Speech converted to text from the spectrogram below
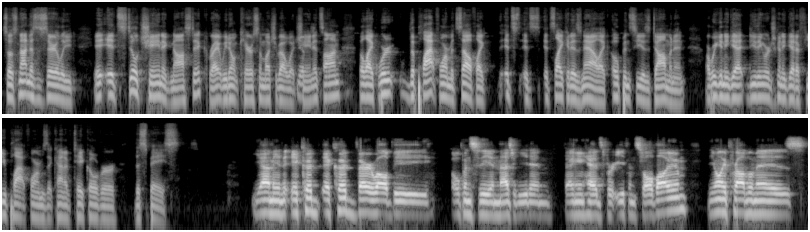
So it's not necessarily it, it's still chain agnostic, right? We don't care so much about what yep. chain it's on, but like we're the platform itself, like it's it's it's like it is now. Like OpenSea is dominant. Are we going to get? Do you think we're just going to get a few platforms that kind of take over the space? Yeah, I mean, it could it could very well be OpenSea and Magic Eden banging heads for ETH and Sol volume the only problem is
